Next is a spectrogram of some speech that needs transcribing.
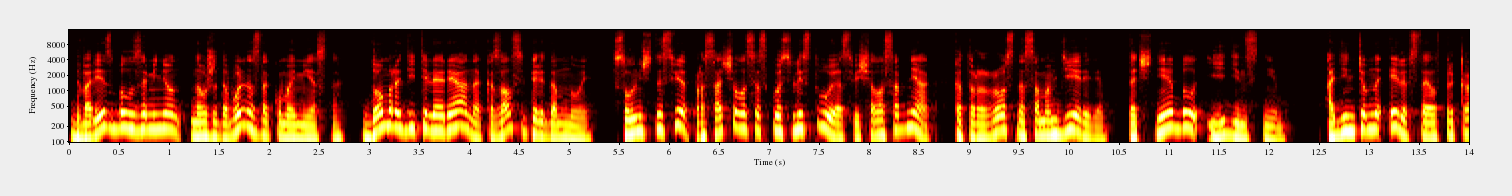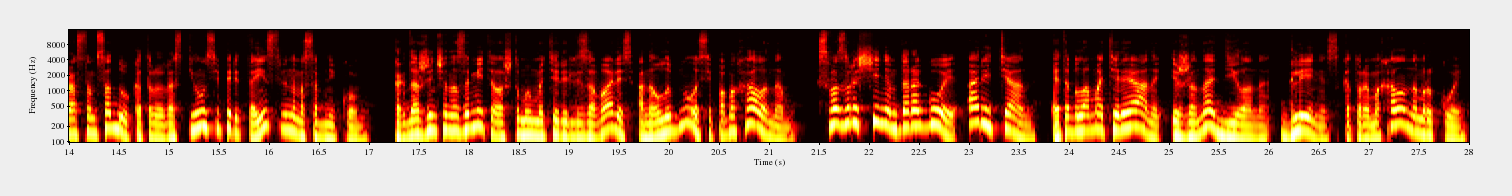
Дворец был заменен на уже довольно знакомое место. Дом родителей Арианы оказался передо мной. Солнечный свет просачивался сквозь листву и освещал особняк, который рос на самом дереве. Точнее, был един с ним. Один темный эльф стоял в прекрасном саду, который раскинулся перед таинственным особняком. Когда женщина заметила, что мы материализовались, она улыбнулась и помахала нам. «С возвращением, дорогой, Аритян!» Это была мать Ирианы и жена Дилана, Гленис, которая махала нам рукой.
